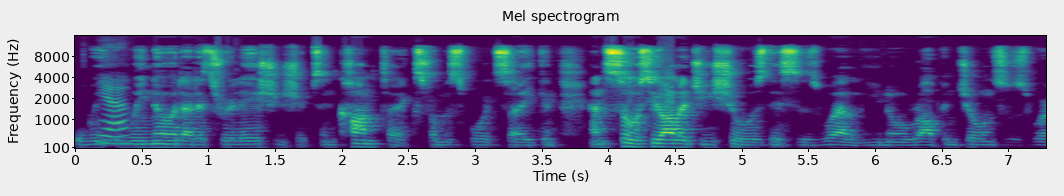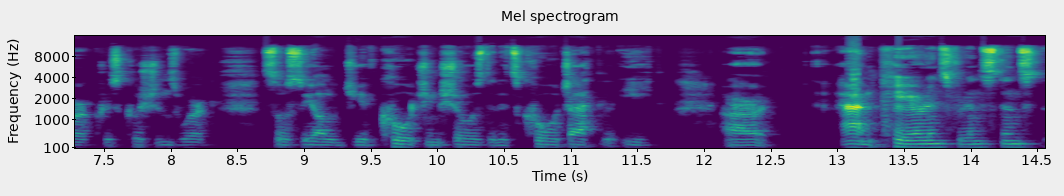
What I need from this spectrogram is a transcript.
We, yeah. we know that it's relationships and context from a sports psych and, and sociology shows this as well. You know, Robyn Jones's work, Chris Cushion's work, sociology of coaching shows that it's coach, athlete, and parents, for instance,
